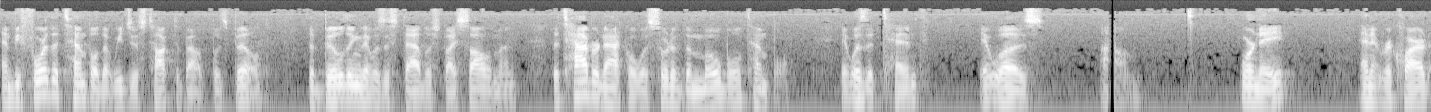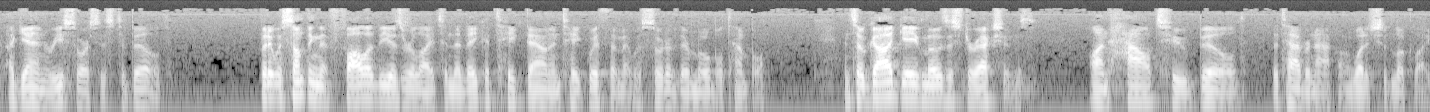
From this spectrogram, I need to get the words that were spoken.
And before the temple that we just talked about was built, the building that was established by Solomon, the tabernacle was sort of the mobile temple. It was a tent it was um, ornate, and it required, again, resources to build. But it was something that followed the Israelites and that they could take down and take with them. It was sort of their mobile temple. And so God gave Moses directions on how to build the tabernacle and what it should look like.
